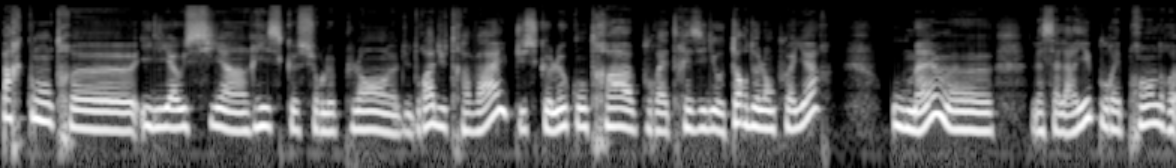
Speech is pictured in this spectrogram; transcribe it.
Par contre, il y a aussi un risque sur le plan du du droit du travail, puisque le contrat pourrait être résilié au tort de l'employeur, ou même euh, la salariée pourrait prendre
